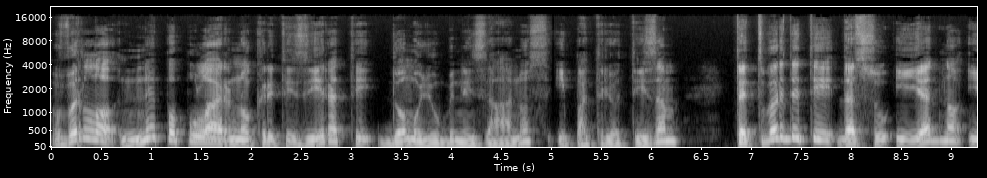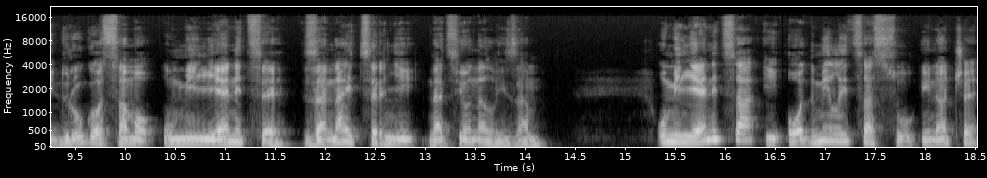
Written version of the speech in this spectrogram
vrlo nepopularno kritizirati domoljubni zanos i patriotizam te tvrditi da su i jedno i drugo samo umiljenice za najcrnji nacionalizam. Umiljenica i odmilica su inače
